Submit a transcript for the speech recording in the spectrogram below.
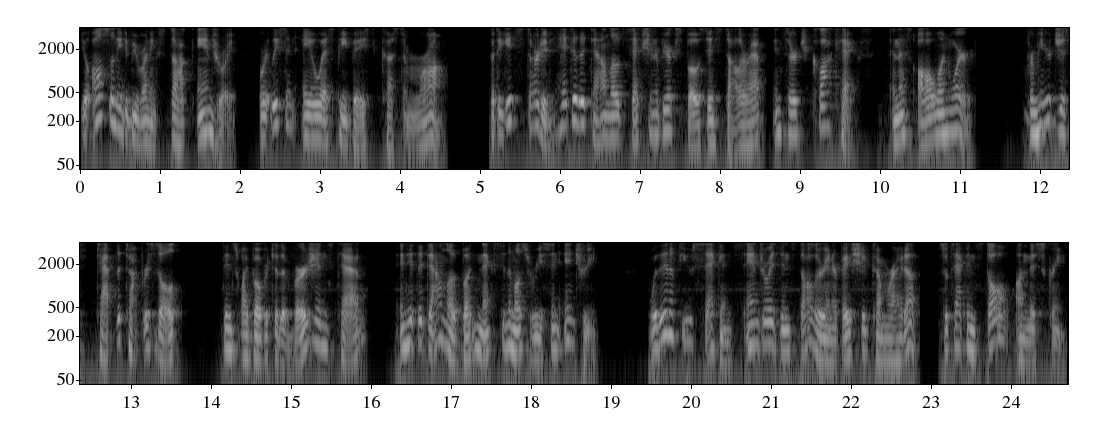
You'll also need to be running stock Android, or at least an AOSP based custom ROM. But to get started, head to the download section of your Xposed installer app and search ClockHex, and that's all one word. From here, just tap the top result, then swipe over to the Versions tab, and hit the download button next to the most recent entry. Within a few seconds, Android's installer interface should come right up, so tap Install on this screen.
